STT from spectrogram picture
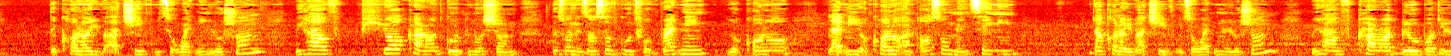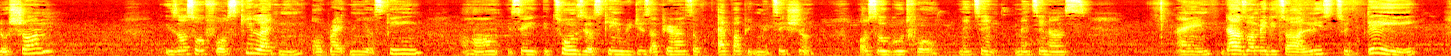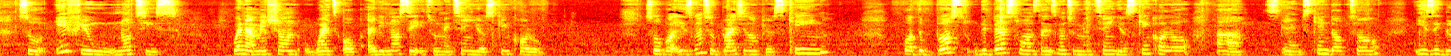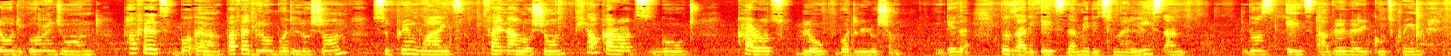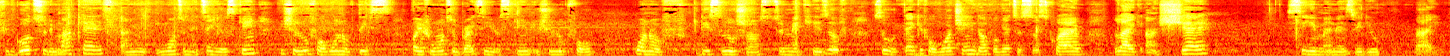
the color you've achieved with your whitening lotion. We have pure carrot gold lotion. This one is also good for brightening your color lightening your color and also maintaining that color you've achieved with your whitening lotion. We have carrot glow body lotion. Is also for skin lightening or brightening your skin. Uh-huh. It say it tones your skin reduce appearance of hyperpigmentation also good for maintain maintenance. And that's what made it to our list today. So if you notice when i mentioned white up i did not say it will maintain your skin color. So but it's going to brighten up your skin. But the best the best ones that is going to maintain your skin color are um, skin doctor easy glow the orange one perfect um, perfect glow body lotion supreme white final lotion pure carrots gold carrots glow body lotion. Together those are the eight that made it to my list and those eight are very very good cream. If you go to the market and you, you want to maintain your skin you should look for one of these. Or if you want to brighten your skin you should look for one of these lotions to make use of so thank you for watching. Don't forget to subscribe like and share. See you in my next video. Bye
